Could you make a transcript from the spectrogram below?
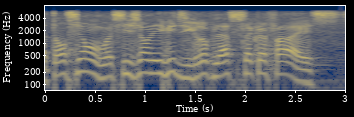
Attention, voici Jean Lévy du groupe Last Sacrifice.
